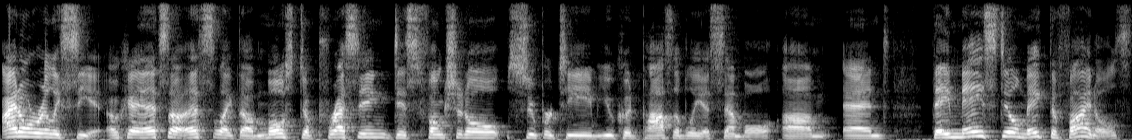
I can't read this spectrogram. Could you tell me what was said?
I don't really see it. Okay, that's a, that's like the most depressing, dysfunctional super team you could possibly assemble. Um, and they may still make the finals,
